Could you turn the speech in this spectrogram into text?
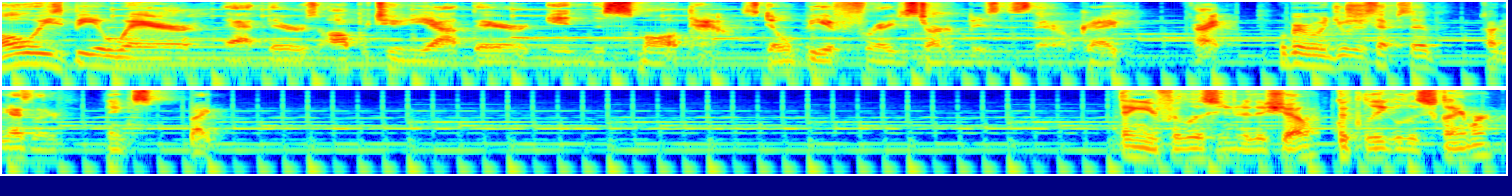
Always be aware that there's opportunity out there in the small towns. Don't be afraid to start a business there, okay? All right. Hope everyone enjoyed this episode. Talk to you guys later. Thanks. Bye. Thank you for listening to the show. Quick legal disclaimer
